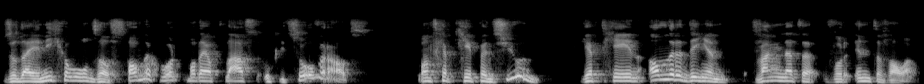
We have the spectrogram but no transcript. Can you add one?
zodat je niet gewoon zelfstandig wordt, maar dat je op het laatste ook iets overhoudt. Want je hebt geen pensioen. Je hebt geen andere dingen, vangnetten voor in te vallen.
